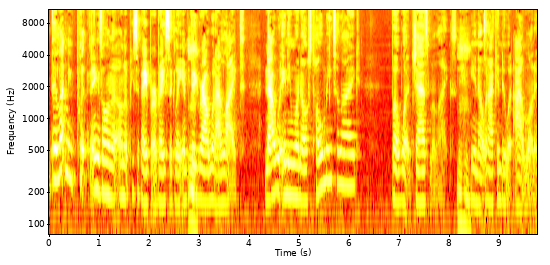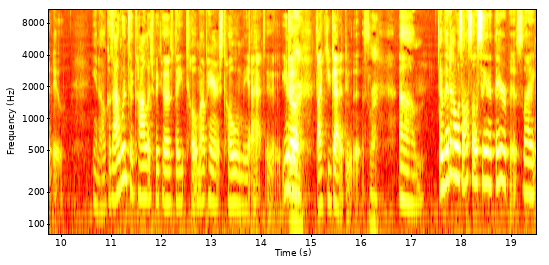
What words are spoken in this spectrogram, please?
they let me put things on a on a piece of paper basically and figure out what I liked. Not what anyone else told me to like, but what Jasmine likes. You know, and I can do what I want to do. You know, because I went to college because they told my parents told me I had to. You know, Right. like you got to do this. Right. Um, and then I was also seeing a therapist. Like,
